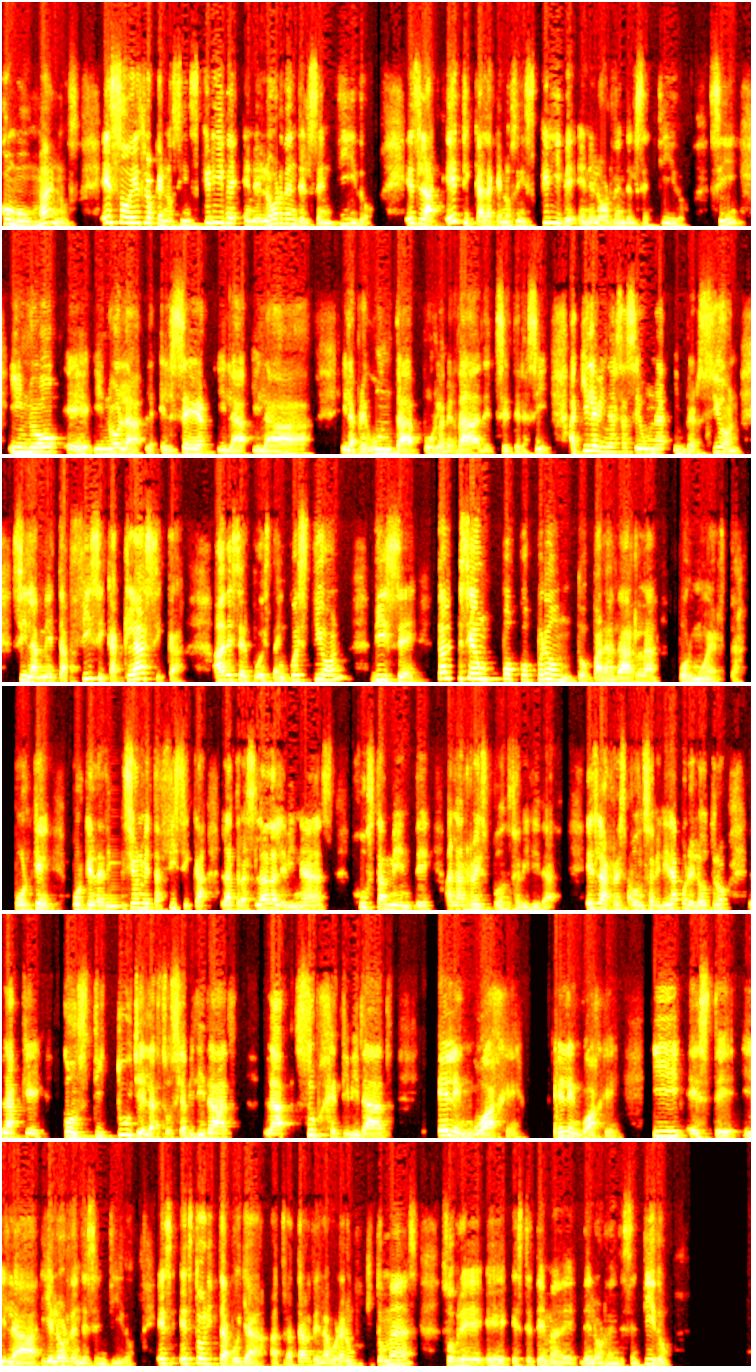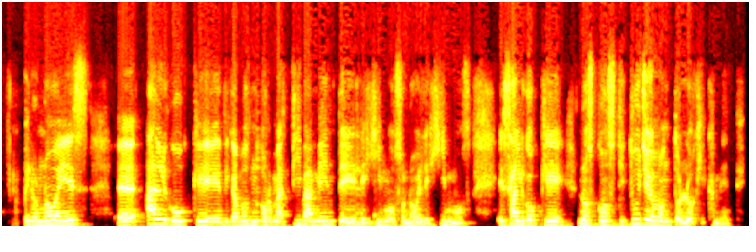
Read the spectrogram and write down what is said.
como humanos. Eso es lo que nos inscribe en el orden del sentido. Es la ética la que nos inscribe en el orden del sentido. ¿Sí? Y no, eh, y no la, el ser y la, y, la, y la pregunta por la verdad, etcétera, ¿sí? Aquí Levinas hace una inversión. Si la metafísica clásica ha de ser puesta en cuestión, dice, tal vez sea un poco pronto para darla por muerta. ¿Por qué? Porque la dimensión metafísica la traslada Levinas justamente a la responsabilidad. Es la responsabilidad por el otro la que constituye la sociabilidad, la subjetividad, el lenguaje, el lenguaje y, este, y, la, y el orden de sentido. Es, esto ahorita voy a, tratar de elaborar un poquito más sobre eh, este tema del orden de sentido, pero no es eh, algo que, digamos, normativamente elegimos o no elegimos, es algo que nos constituye ontológicamente.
